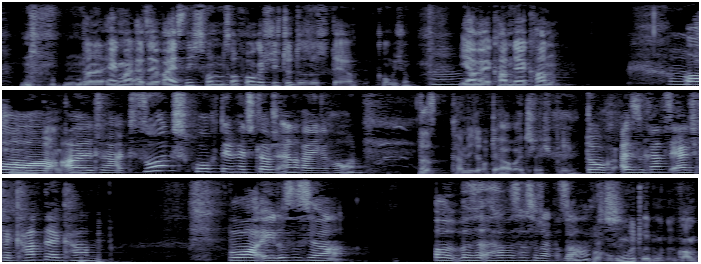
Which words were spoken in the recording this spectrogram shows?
Dann hat er gemeint, also er weiß nichts von unserer Vorgeschichte, das ist der komische. Ja, wer kann, der kann. Ja, Oh, schön, danke. Alter. So einen Spruch, dem hätte ich, glaube ich, einen reingehauen. Das kann ich auf der Arbeit schlecht bringen. Doch, also ganz ehrlich, wer kann, der kann. Boah, ey, das ist ja. Oh, was, was hast du dann gesagt? Ich bin umgedreht gegangen.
